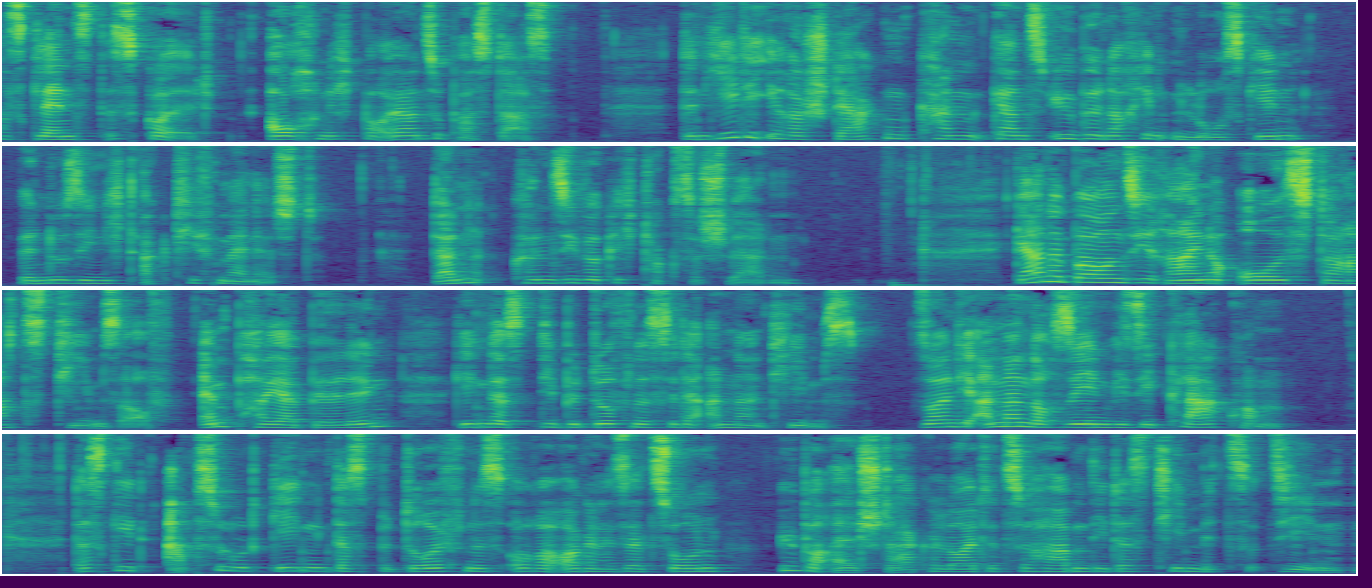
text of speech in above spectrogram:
was glänzt, ist Gold. Auch nicht bei euren Superstars. Denn jede ihrer Stärken kann ganz übel nach hinten losgehen, wenn du sie nicht aktiv managst. Dann können sie wirklich toxisch werden. Gerne bauen sie reine All-Stars-Teams auf. Empire Building gegen das, die Bedürfnisse der anderen Teams sollen die anderen doch sehen, wie sie klarkommen. Das geht absolut gegen das Bedürfnis eurer Organisation, überall starke Leute zu haben, die das Team mitzuziehen.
